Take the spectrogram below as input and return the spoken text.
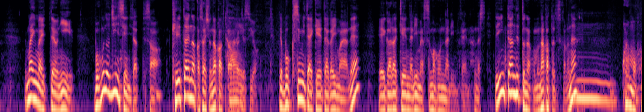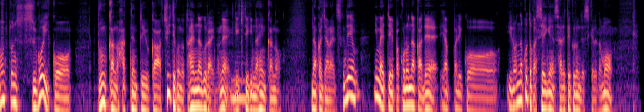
まあ、今言ったように僕の人生にだってさ携帯なんか最初なかったわけですよ。でボックスみたい携帯が今やねえーガラケーになり今やスマホになりみたいな話でインターネットなんかもなかったですからね。うんこれはもう本当にすごいこう文化の発展というかついてくるの大変なぐらいのね劇的な変化の中じゃないですか。で今言ってやっぱコロナ禍でやっぱりこういろんなことが制限されてくるんですけれども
